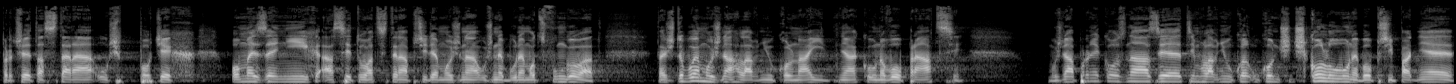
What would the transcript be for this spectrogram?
protože ta stará už po těch omezeních a situaci, která přijde, možná už nebude moc fungovat. Takže to bude možná hlavní úkol najít nějakou novou práci. Možná pro někoho z nás je tím hlavním úkolem ukončit školu nebo případně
